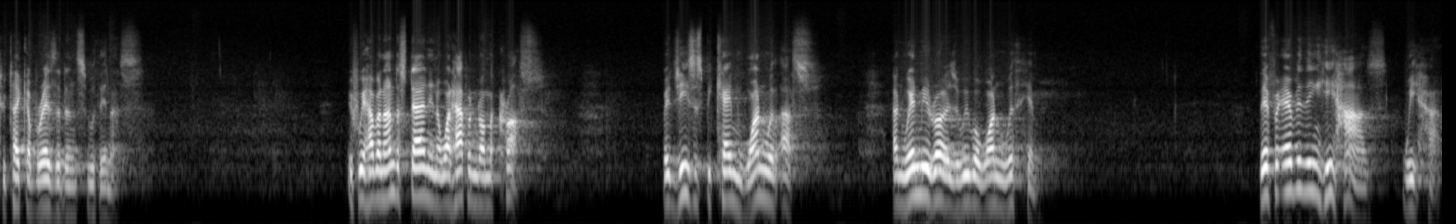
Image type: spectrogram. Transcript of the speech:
to take up residence within us. If we have an understanding of what happened on the cross, where Jesus became one with us, and when we rose, we were one with him. Therefore, everything he has, we have.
